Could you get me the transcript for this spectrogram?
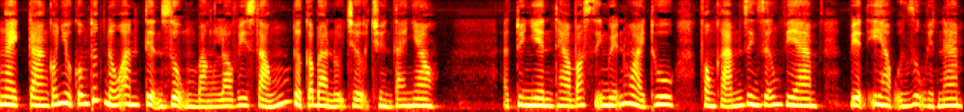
Ngày càng có nhiều công thức nấu ăn tiện dụng bằng lò vi sóng được các bà nội trợ truyền tai nhau. À, tuy nhiên, theo bác sĩ Nguyễn Hoài Thu, phòng khám dinh dưỡng Viam, Viện Y học ứng dụng Việt Nam,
